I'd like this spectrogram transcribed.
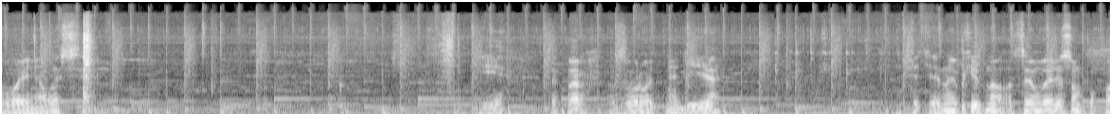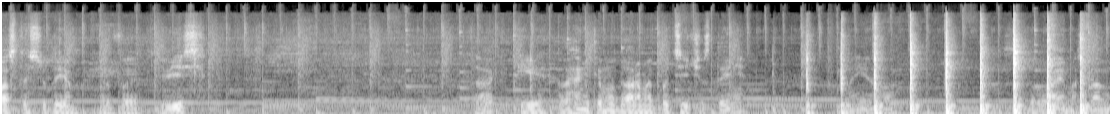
вийнялось. І тепер зворотня дія. Значить, необхідно оцим вирізом попасти сюди в вісь. Так, і легенькими ударами по цій частині ми його забиваємо, ставимо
